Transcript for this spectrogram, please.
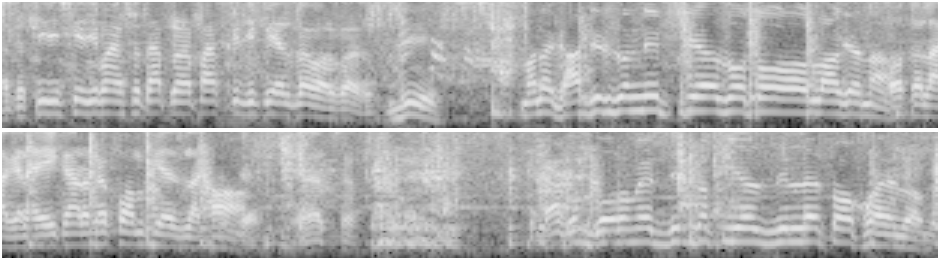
আচ্ছা তিরিশ কেজি মাংসতে আপনারা পাঁচ কেজি পেঁয়াজ ব্যবহার করেন। জি। মানে ঘাটির জন্য পেঁয়াজ অত লাগে না। অত লাগে না এই কারণে কম পেঁয়াজ লাগতেছে। আচ্ছা। এখন গরমের দিন তো পেঁয়াজ দিলে টক হয়ে যাবে।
